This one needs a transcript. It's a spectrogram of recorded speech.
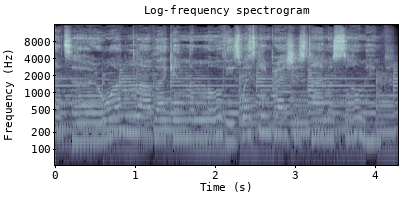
answer. One love, like in the movies, wasting precious time assuming.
